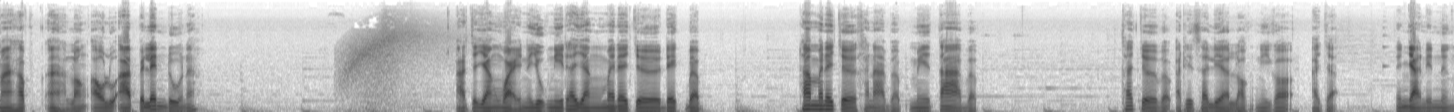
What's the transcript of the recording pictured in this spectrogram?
มาครับ อ่า ลองเอาลูอาร์ตไปเล่นดูนะ อาจจะยังไหวในยุคนี้ถ้ายังไม่ได้เจอเด็กแบบ ถ้าไม่ได้เจอขนาดแบบเมตาแบบ ถ้าเจอแบบอาทิซาเรียล็อกนี่ก็อาจจะเน้นยากนิดนึง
